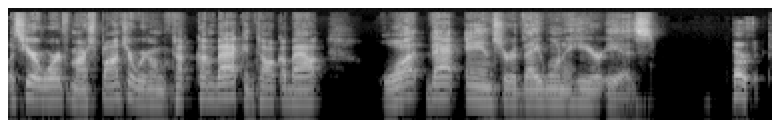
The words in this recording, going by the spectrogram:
Let's hear a word from our sponsor. We're going to come back and talk about what that answer they want to hear is. Perfect.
